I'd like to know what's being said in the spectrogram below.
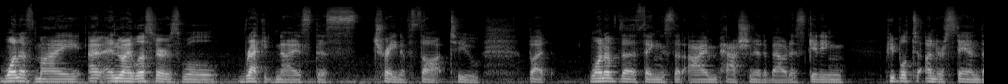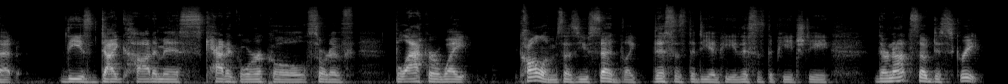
one of my and my listeners will recognize this train of thought too, but one of the things that I'm passionate about is getting people to understand that these dichotomous, categorical, sort of black or white columns, as you said, like this is the DNP, this is the PhD, they're not so discrete.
